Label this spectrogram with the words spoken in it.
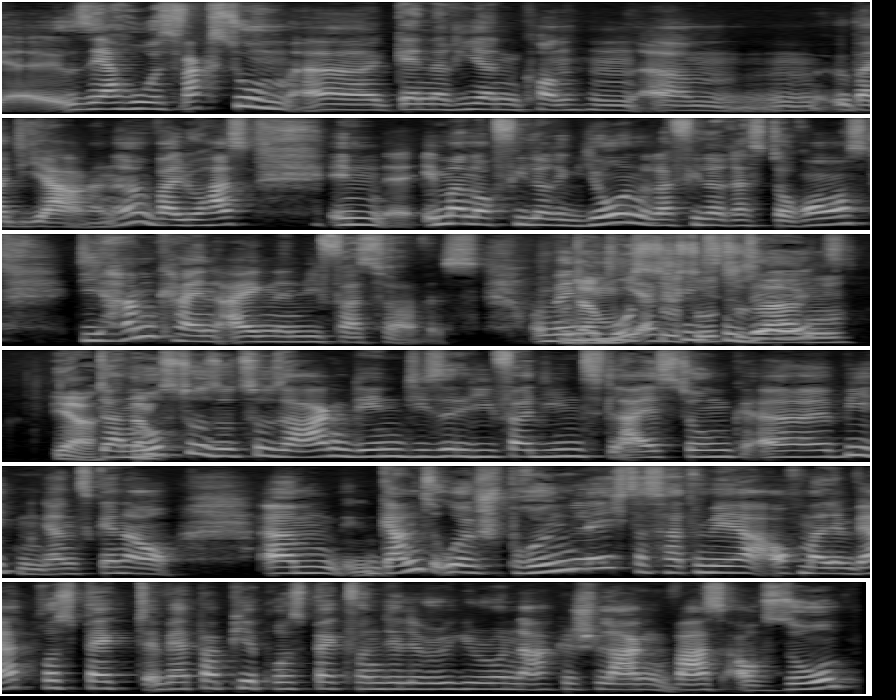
äh, sehr hohes Wachstum äh, generieren konnten ähm, über die Jahre. Ne? Weil du hast in immer noch viele Regionen oder viele Restaurants, die haben keinen eigenen Lieferservice. Und wenn Und da du die musst du sozusagen willst, ja, dann, dann, musst du sozusagen denen diese Lieferdienstleistung äh, bieten, ganz genau. Ähm, ganz ursprünglich, das hatten wir ja auch mal im Wertprospekt, Wertpapierprospekt von Delivery Hero nachgeschlagen, war es auch so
